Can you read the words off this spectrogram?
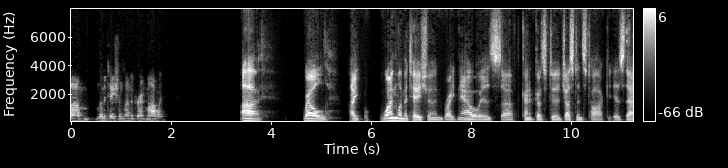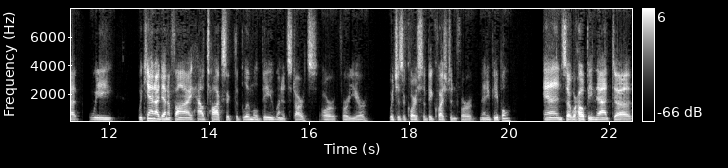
um, limitations on the current modeling? Uh, well, I one limitation right now is uh, kind of goes to Justin's talk is that we we can't identify how toxic the bloom will be when it starts or for a year, which is of course a big question for many people. And so we're hoping that uh,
